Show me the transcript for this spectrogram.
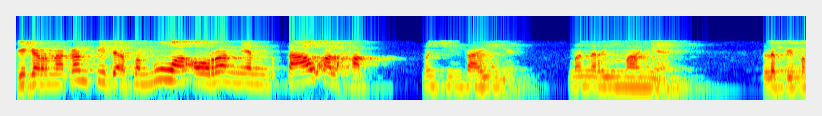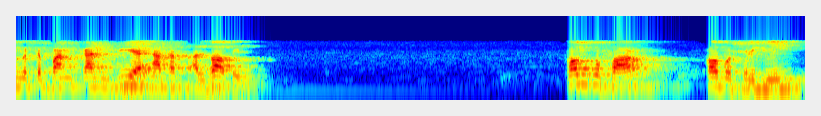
dikarenakan tidak semua orang yang tahu al-haq mencintainya, menerimanya, lebih mengedepankan dia atas al-batil. Kaum kufar, kaum musyrikin,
